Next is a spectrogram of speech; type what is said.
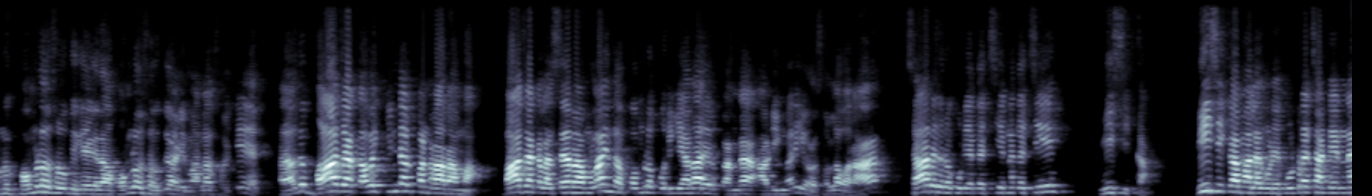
உனக்கு பொம்பளை சோக்கு கேட்குதா பொம்பளை சோக்கு அப்படி மாதிரிலாம் சொல்லிட்டு அதாவது பாஜகவை கிண்டல் பண்றாராமா? பாஜகல சேர்றவங்களாம் இந்த பொம்பளை பொறுக்கியா தான் இருப்பாங்க? அப்படி மாதிரி இவன் சொல்ல வரான். சார் இருக்கக்கூடிய கட்சி என்ன கட்சி? விசிகா விசிகா மேல கூடிய குற்றச்சாட்டு என்ன?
